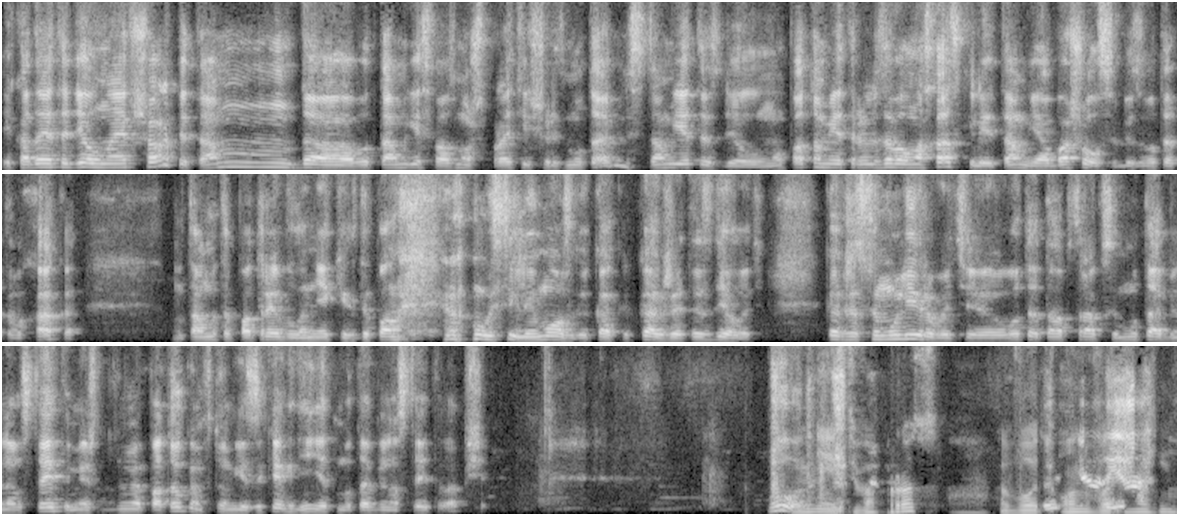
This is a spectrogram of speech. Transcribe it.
И когда я это делал на F-Sharp, там, да, вот там есть возможность пройти через мутабельность, там я это сделал. Но потом я это реализовал на Haskell, и там я обошелся без вот этого хака но там это потребовало неких дополнительных усилий мозга, как, как же это сделать, как же симулировать э, вот эту абстракцию мутабельного стейта между двумя потоками в том языке, где нет мутабельного стейта вообще. Вот. У меня есть вопрос. Вот, он, я, возможно,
